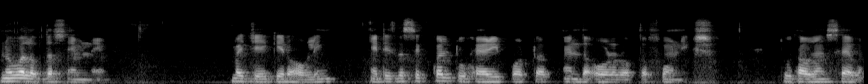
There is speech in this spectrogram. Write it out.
novel of the same name by J.K. Rowling. It is the sequel to Harry Potter and the Order of the Phoenix 2007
